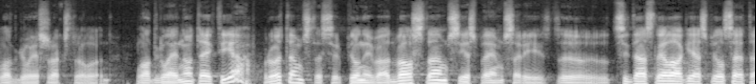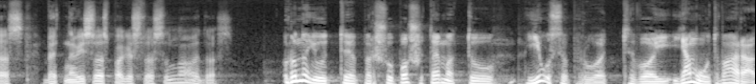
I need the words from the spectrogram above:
latviešu raksturvalodu. Latvijā noteikti jā, protams, tas ir pilnībā atbalstāms, iespējams arī uh, citās lielākajās pilsētās, bet ne visos pagastos un novados. Runājot par šo pašu tematu, jūs saprotat, vai ņemot vērā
